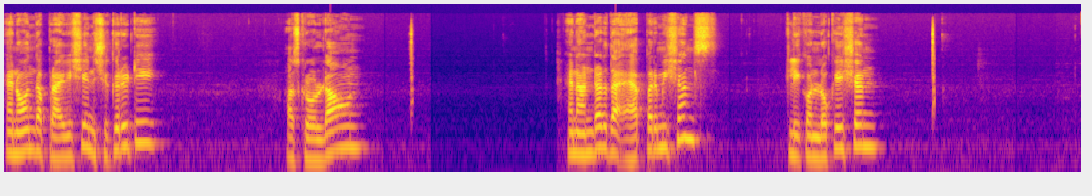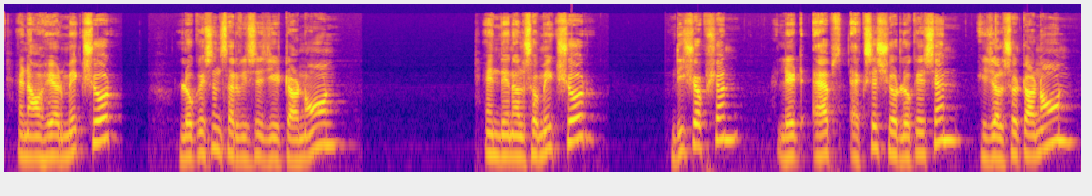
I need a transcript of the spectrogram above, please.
and on the privacy and security I'll scroll down. And under the app permissions click on location. And now here make sure location services is turned on. And then also make sure this option let apps access your location is also turned on.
